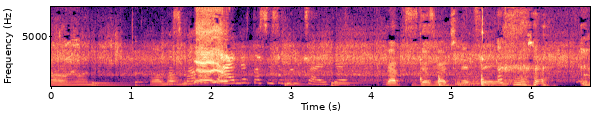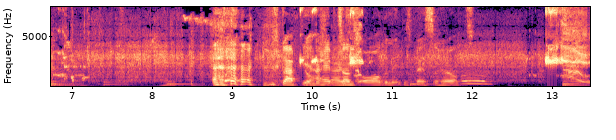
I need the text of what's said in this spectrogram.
Oh Mann. Oh Was macht Ja, ihr ja. eigentlich, dass sie sich nicht zeigen? Ich glaube, das willst du nicht sehen. Ich glaube, die Ja, hebt es ans Ohr, damit es besser hört. Oh, Au.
